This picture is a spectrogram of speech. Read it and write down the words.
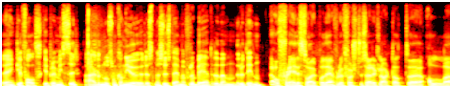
egentlig falske premisser? Er det noe som kan gjøres med systemet for å bedre den rutinen? Og Flere svar på det. For det første så er det klart at eh, alle,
